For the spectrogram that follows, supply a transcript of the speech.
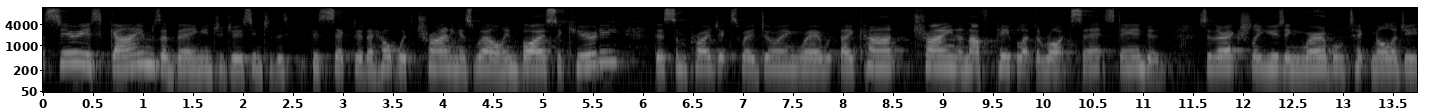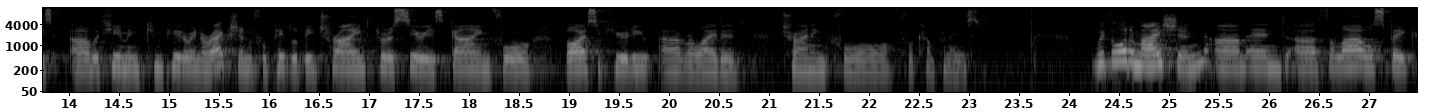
serious games are being introduced into this, this, sector to help with training as well. In biosecurity, there's some projects we're doing where they can't train enough people at the right standard. So they're actually using wearable technologies uh, with human-computer interaction for people to be trained through a serious game for biosecurity-related uh, training for, for companies. With automation, um, and uh, Salah will speak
